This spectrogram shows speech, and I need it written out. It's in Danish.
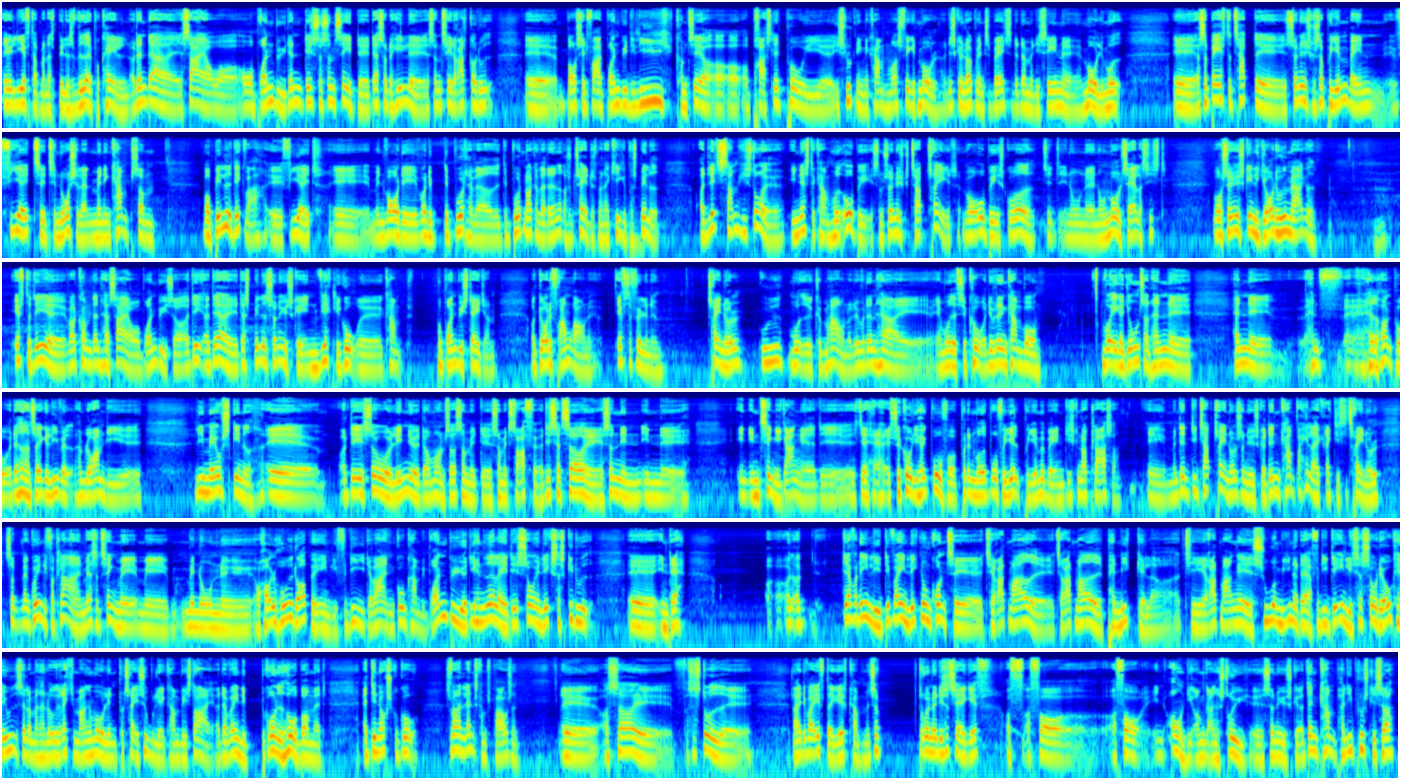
lige efter, at man har spillet sig videre i pokalen. Og den der øh, sejr over, over Brøndby, den, det så sådan set, øh, der så det hele øh, sådan set ret godt ud. Øh, bortset fra, at Brøndby de lige kom til at, at, at presse lidt på i, øh, i slutningen af kampen, også fik et mål. Og det skal vi nok vende tilbage til, det der med de sene øh, mål imod. Øh, og så bagefter tabte Sønderjysk så på hjemmebane 4-1 til, til Nordsjælland, men en kamp, som hvor billedet ikke var øh, 4-1, øh, men hvor, det, hvor det, det, burde have været, det burde nok have været et andet resultat, hvis man havde kigget på spillet. Og lidt samme historie i næste kamp mod OB, som Sønderjyske tabte 3-1, hvor OB scorede til nogle, øh, nogle mål til allersidst, hvor Sønderjysk egentlig gjorde det udmærket. Efter det øh, var kom den her sejr over Brøndby, så, og, det, og der, øh, der spillede Sønderjysk øh, en virkelig god øh, kamp på Brøndby Stadion, og gjorde det fremragende efterfølgende 3-0 ude mod København, og det var den her øh, ja, mod FCK, og det var den kamp, hvor, hvor Egert Jonsson, han, øh, han, øh, han øh, havde hånd på, og det havde han så ikke alligevel. Han blev ramt i øh, lige maveskinnet, øh, og det så linjedommeren så som et, øh, som et straffe, og det satte så øh, sådan en, en, øh, en, en ting i gang, at øh, FCK de har ikke brug for, på den måde brug for hjælp på hjemmebane. De skal nok klare sig. Øh, men den, de tabte 3-0, så nysk, og den kamp var heller ikke rigtig til 3-0. Så man kunne egentlig forklare en masse ting med, med, med nogle, øh, at holde hovedet oppe egentlig, fordi der var en god kamp i Brøndby, og de her nederlag, det så egentlig ikke så skidt ud øh, endda. Og, og, og der var det egentlig, det var egentlig ikke nogen grund til, til, ret meget, til ret meget panik eller til ret mange sure miner der, fordi det egentlig så så det okay ud, selvom man havde lukket rigtig mange mål ind på tre Superliga-kampe i streg, og der var egentlig begrundet håb om, at, at det nok skulle gå. Så var der en landskampspause, Øh, og så, øh, så stod... Øh, nej, det var efter AGF-kampen, men så drøner de så til AGF og, og, får, og får en ordentlig omgang stryg øh, Sønderjyske. Og den kamp har lige pludselig så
